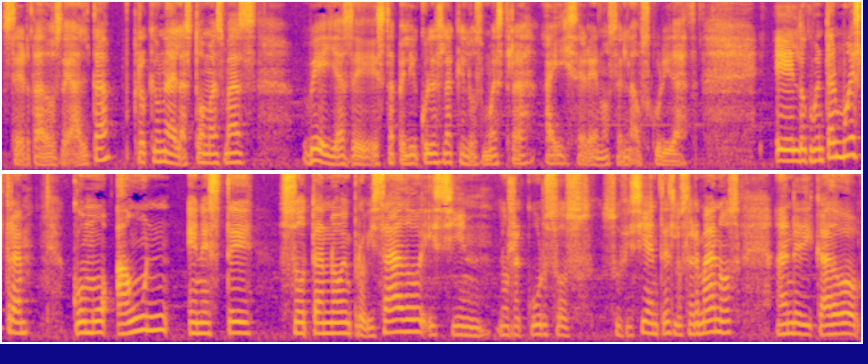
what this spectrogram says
ser dados de alta. Creo que una de las tomas más bellas de esta película es la que los muestra ahí serenos en la oscuridad. El documental muestra cómo aún en este sótano improvisado y sin los recursos suficientes, los hermanos han dedicado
